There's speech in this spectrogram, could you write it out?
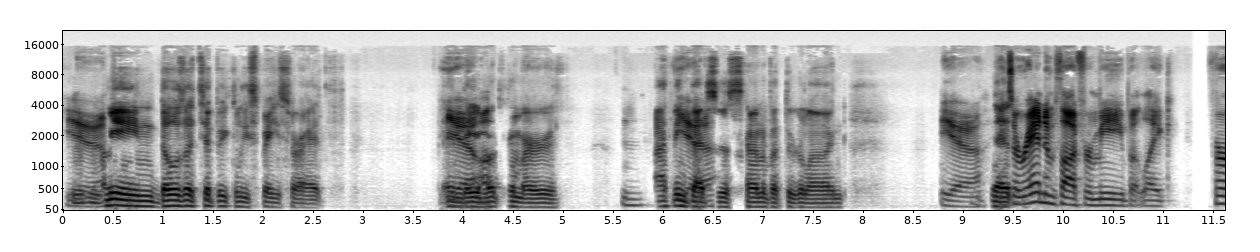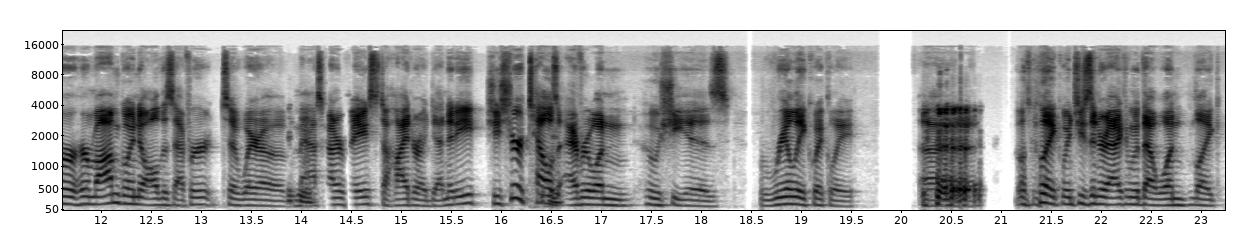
Yeah. I mean, those are typically space rats. And Yeah, they look from Earth. I think yeah. that's just kind of a through line. Yeah. That- It's a random thought for me, but like for her mom going to all this effort to wear a Mhm. mask on her face to hide her identity, she sure tells everyone who she is really quickly. Uh, like when she's interacting with that one like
